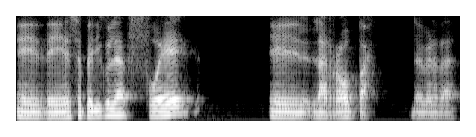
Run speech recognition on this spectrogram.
eh, de esa película fue eh, la ropa, la verdad.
